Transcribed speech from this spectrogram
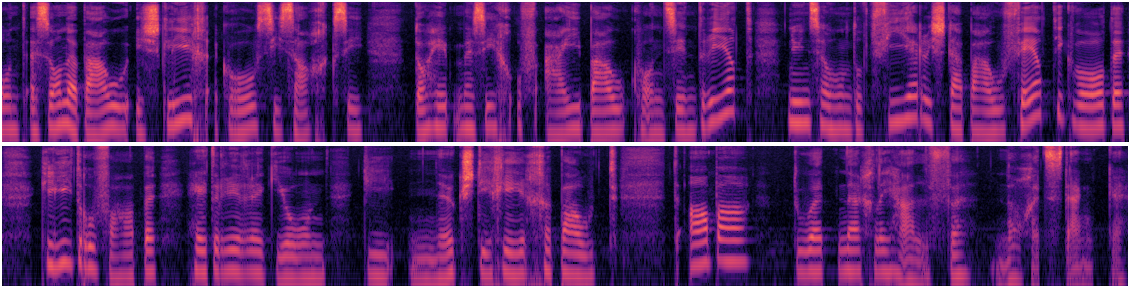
und so ein Bau ist gleich eine grosse Sache. Da hat man sich auf einen Bau konzentriert. 1904 ist der Bau fertig geworden. Gleich darauf hat er in Region die nächste Kirche gebaut. Die ABBA tut ihnen ein bisschen helfen, nachzudenken.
